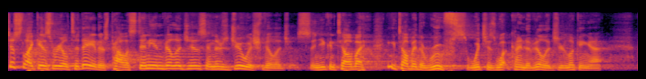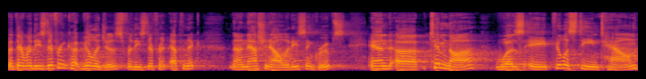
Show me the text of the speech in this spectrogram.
Just like Israel today, there's Palestinian villages and there's Jewish villages. And you can tell by, you can tell by the roofs which is what kind of village you're looking at. But there were these different villages for these different ethnic uh, nationalities and groups. And uh, Timnah was a Philistine town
